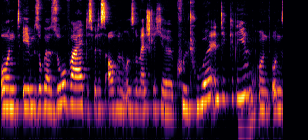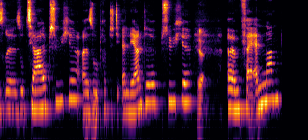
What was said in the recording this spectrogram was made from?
Und eben sogar so weit, dass wir das auch in unsere menschliche Kultur integrieren mhm. und unsere Sozialpsyche, also praktisch die erlernte Psyche, ja. ähm, verändern.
